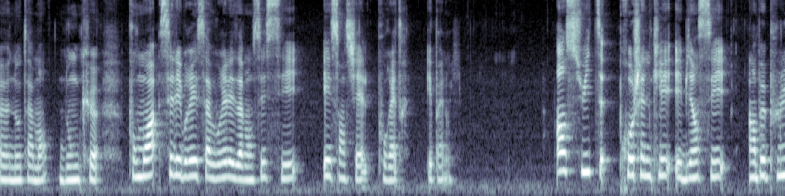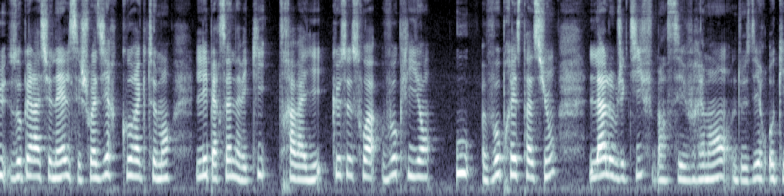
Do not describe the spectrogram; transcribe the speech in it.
euh, notamment. Donc euh, pour moi, célébrer et savourer les avancées, c'est essentiel pour être épanoui. Ensuite, prochaine clé, eh bien c'est un peu plus opérationnel, c'est choisir correctement les personnes avec qui travailler, que ce soit vos clients ou vos prestations. Là, l'objectif, ben, c'est vraiment de se dire, ok,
